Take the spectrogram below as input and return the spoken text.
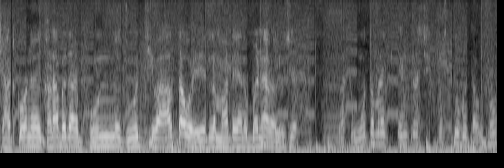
ઝાટકોને ઘણા બધા ભૂન ને જોત જેવા આવતા હોય, એટલા માટે એનું બનાવેલું છે. બાકી હું તમને ઇન્ટરેસ્ટિંગ વસ્તુ બતાવું છું.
